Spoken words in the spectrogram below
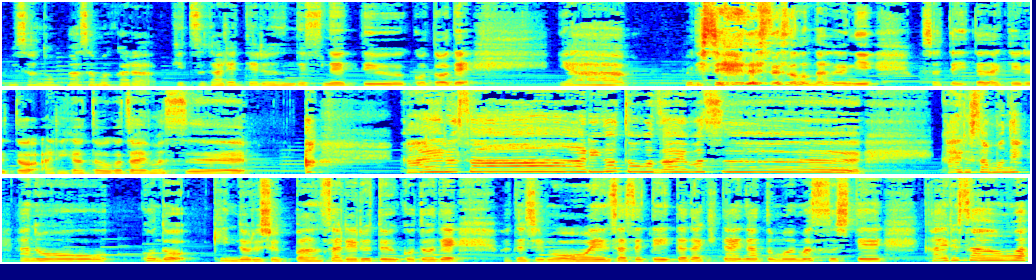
おみさんのお母様から受け継がれてるんですねっていうことで、いやー、嬉しいです。そんな風におっしゃっていただけるとありがとうございます。あ、カエルさん、ありがとうございます。カエルさんもね、あのー今度、Kindle 出版されるということで、私も応援させていただきたいなと思います。そして、カエルさんは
